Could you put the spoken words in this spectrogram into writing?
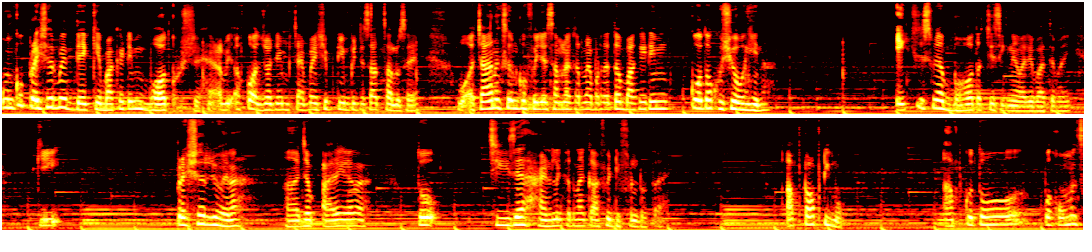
उनको प्रेशर में देख के बाकी टीम बहुत खुश है। अभी ऑफकोर्स जो टीम चैंपियनशिप टीम पिछले सात सालों से है, वो अचानक से उनको फिर सामना करना पड़ता है तो बाकी टीम को तो खुशी होगी ना। एक चीज़ में बहुत अच्छी सीखने वाली बात है भाई, कि प्रेशर जो है ना हाँ जब आएगा ना तो चीज़ें हैंडल करना काफ़ी डिफरेंट होता है। आप टॉप टीम हो, आपको तो परफॉर्मेंस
